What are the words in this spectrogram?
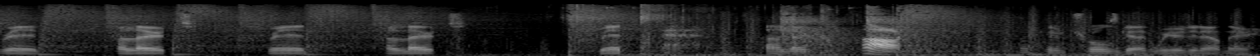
Red. Alert. Red. Alert. Red. Alert. Ah! Okay, trolls got weirded out there.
